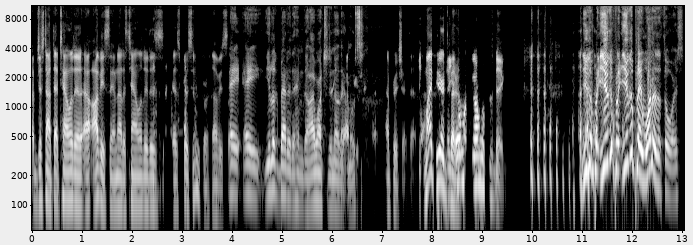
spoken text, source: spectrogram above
I'm, just not that talented. Uh, obviously, I'm not as talented as as Chris Hemsworth. Obviously, Hey, hey, you look better than him, though. I want you to know that, Moose. I appreciate that. My beard's you're better. almost, you're almost as big. You can play. You can play. You can play one of the Thors.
